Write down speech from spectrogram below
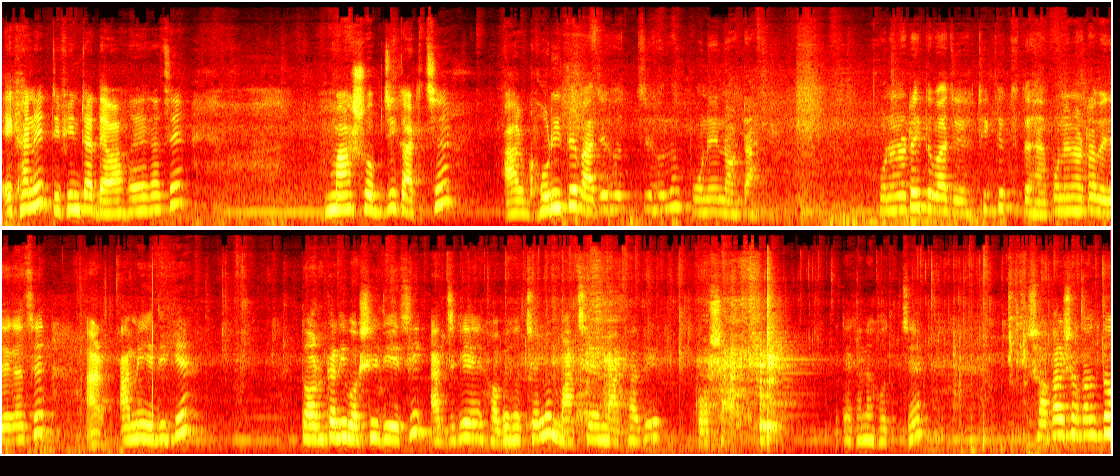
এখানে টিফিনটা দেওয়া হয়ে গেছে। মা সবজি কাটছে। আর ঘড়িতে বাজে হচ্ছে হলো পৌনে নটা। পৌনে নটাই তো বাজে। ঠিক দেখছি তো? হ্যাঁ পৌনে নটা বেজে গেছে। আর আমি এদিকে তরকারি বসিয়ে দিয়েছি। আজকে হবে হচ্ছে হলো মাছের মাথা দিয়ে কষা। এটা এখানে হচ্ছে। সকাল সকাল তো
